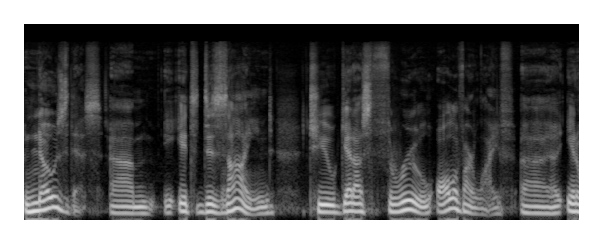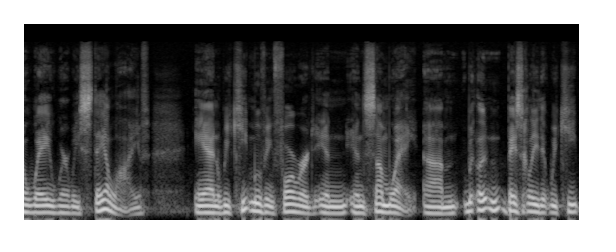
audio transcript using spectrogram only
knows this. Um, it's designed to get us through all of our life uh, in a way where we stay alive and we keep moving forward in in some way. Um, basically, that we keep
